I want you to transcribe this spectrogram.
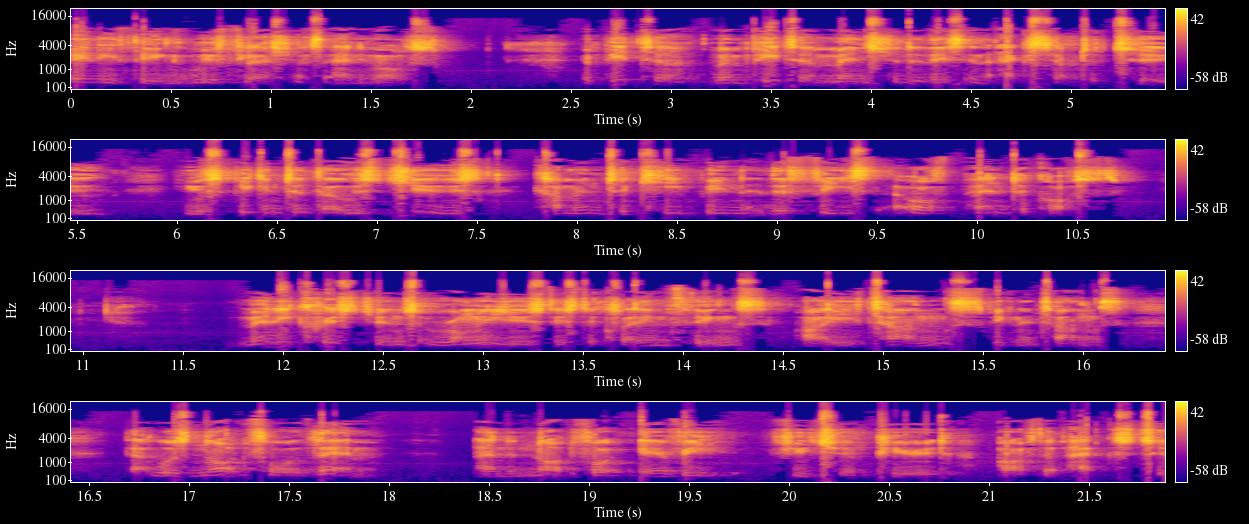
anything with flesh as animals. When Peter, when Peter mentioned this in Acts chapter 2, he was speaking to those Jews coming to keeping the feast of Pentecost. Many Christians wrongly use this to claim things, i.e., tongues, speaking in tongues, that was not for them and not for every future period after Acts 2.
